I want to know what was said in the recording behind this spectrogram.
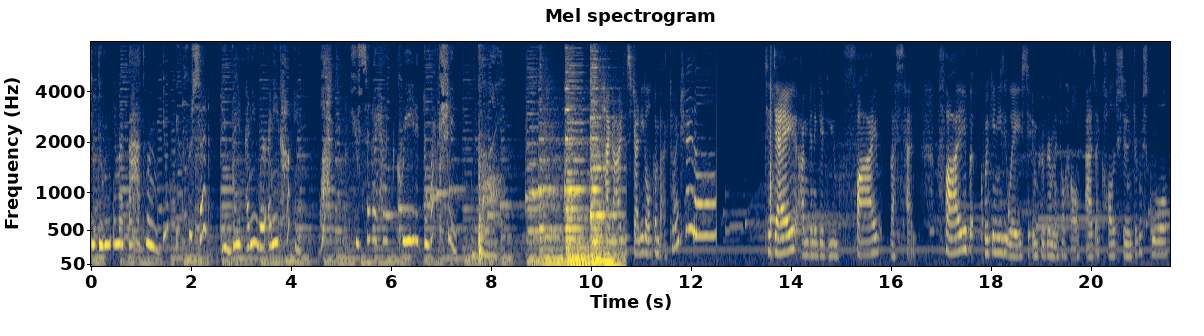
you doing in my bathroom? You, you, you said you read anywhere, anytime. What? You said I had creative direction. Bro. Hi guys, it's Jennie. Welcome back to my channel. Today, I'm gonna give you five, less 10, five quick and easy ways to improve your mental health as a college student during school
